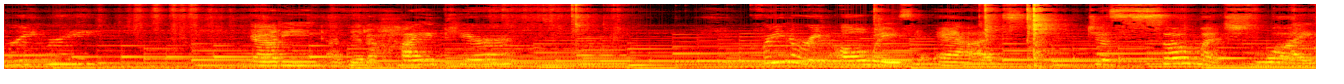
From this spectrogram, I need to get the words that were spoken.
greenery. Adding a bit of height here. Greenery always adds just so much life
